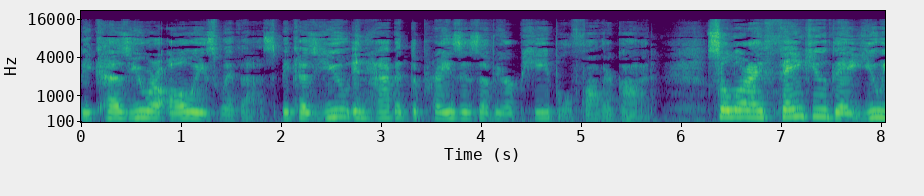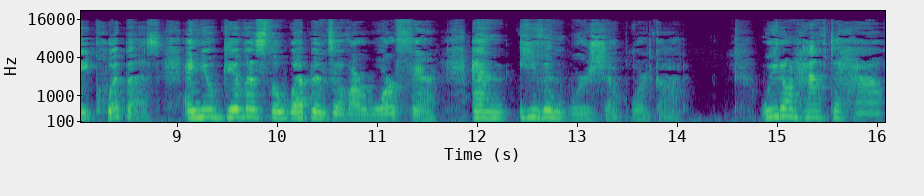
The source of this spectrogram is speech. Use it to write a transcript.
because you are always with us, because you inhabit the praises of your people, Father God. So, Lord, I thank you that you equip us and you give us the weapons of our warfare and even worship, Lord God. We don't have to have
